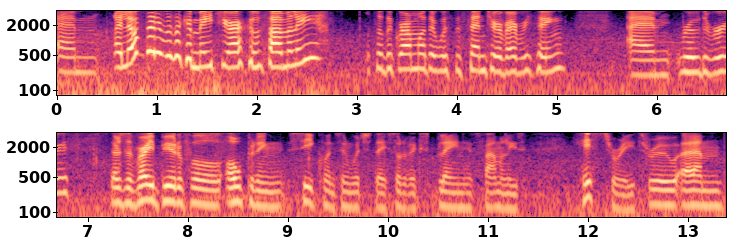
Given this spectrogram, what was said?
Um, I love that it was like a matriarchal family. So the grandmother was the centre of everything. Um, ruled the roost. There's a very beautiful opening sequence in which they sort of explain his family's history through um,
